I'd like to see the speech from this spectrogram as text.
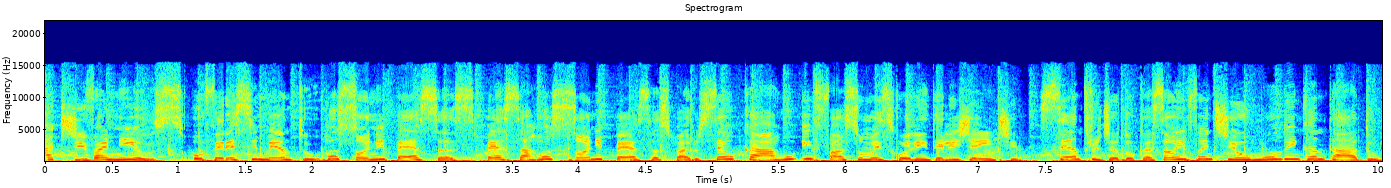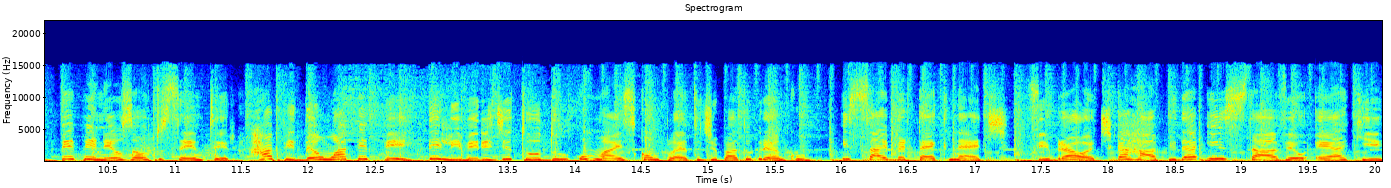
Ativa News. Oferecimento. Rossoni Peças. Peça Rossoni Peças para o seu carro e faça uma escolha inteligente. Centro de Educação Infantil Mundo Encantado. PP Neus Auto Center. Rapidão app. Delivery de tudo. O mais completo de Pato Branco. E Cybertech Net. Fibra ótica rápida e estável é aqui.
